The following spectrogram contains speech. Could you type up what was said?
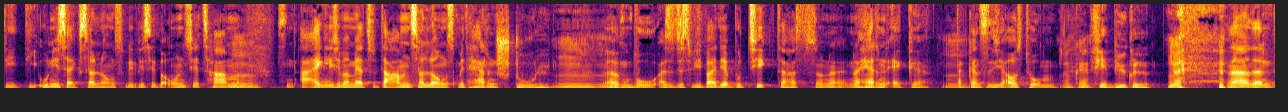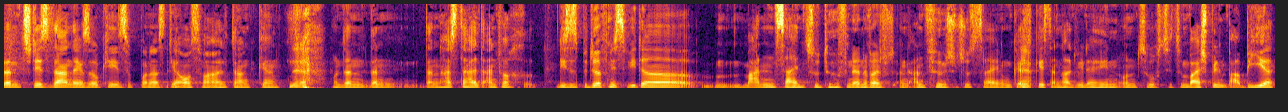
die, die Unisex-Salons, wie wir sie bei uns jetzt haben, mhm. sind eigentlich immer mehr zu Damensalons mit Herrenstuhl mhm. irgendwo. Also das ist wie bei der Boutique, da hast du so eine, eine Herrenecke, da kannst du dich austoben. Okay. Vier Bügel. Na, dann, dann stehst du da und denkst, okay, super, da hast die Auswahl, danke. Ja. Und dann, dann, dann hast du halt einfach dieses Bedürfnis wieder, Mann sein zu dürfen, in Anführungsschlusszeichen, und ja. gehst dann halt wieder hin und suchst dir zum Beispiel ein Barbier,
